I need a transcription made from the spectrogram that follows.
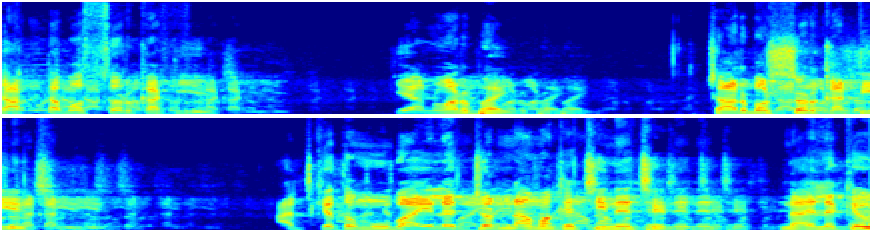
চারটা বছর কাটিয়েছি। কি আনোয়ার ভাই? চার বছর কাটিয়েছি। আজকে তো মোবাইলের জন্য আমাকে চিনেছে নাইলে কেউ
